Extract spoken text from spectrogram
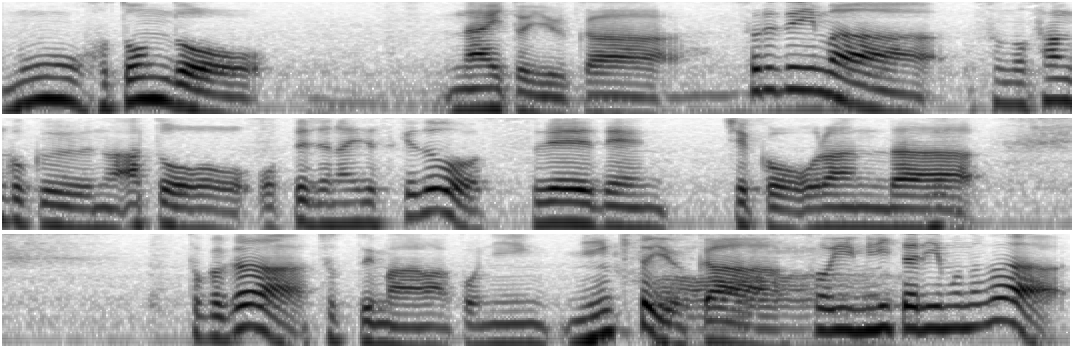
もうほとんどないというかそれで今その三国の後を追ってじゃないですけどスウェーデンチェコオランダとかがちょっと今こう人人気というかそういうミリタリーものが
